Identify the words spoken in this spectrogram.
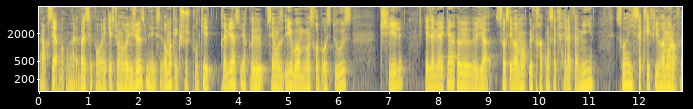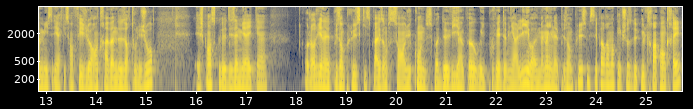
Alors certes, bon, à la base c'est pour les questions religieuses, mais c'est vraiment quelque chose je trouve qui est très bien, c'est-à-dire que c'est on se dit bon, on se repose tous, chill. les Américains, eux, dire, soit c'est vraiment ultra consacré à la famille, soit ils sacrifient vraiment leur famille, c'est-à-dire qu'ils s'en fichent de rentrer à 22 heures tous les jours. Et je pense que des Américains Aujourd'hui, il y en a de plus en plus qui, par exemple, se sont rendus compte de ce mode de vie un peu où ils pouvaient devenir libres, et maintenant il y en a de plus en plus, mais c'est pas vraiment quelque chose de ultra ancré,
